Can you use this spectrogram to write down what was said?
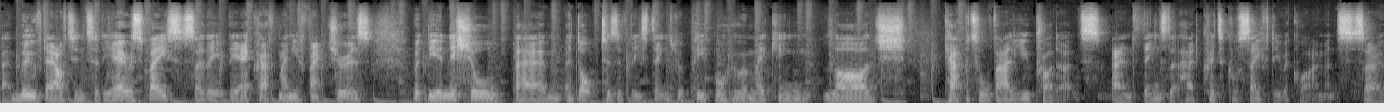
uh, moved out into the aerospace, so the, the aircraft manufacturers, but the initial um, adopters of these things were people who were making large capital value products and things that had critical safety requirements. So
